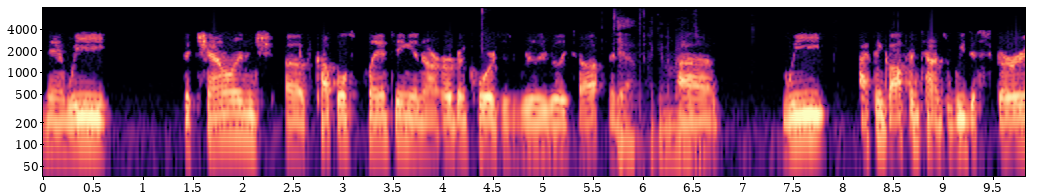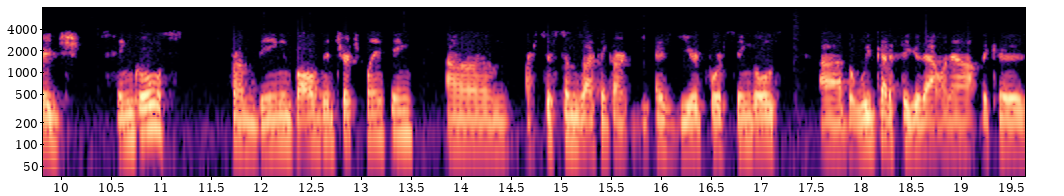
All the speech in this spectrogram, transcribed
man, we the challenge of couples planting in our urban cores is really, really tough. And Yeah. i can imagine uh, we, I think, oftentimes we discourage singles from being involved in church planting. Um, our systems, I think, aren't as geared for singles, uh, but we've got to figure that one out because,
